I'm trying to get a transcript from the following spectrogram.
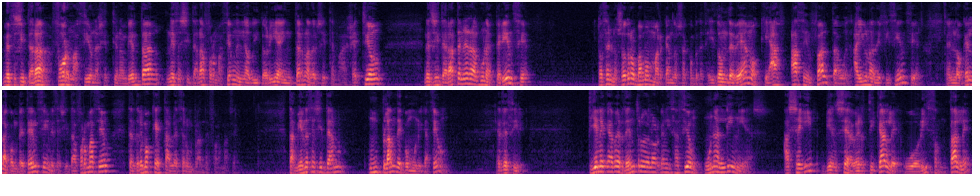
necesitará formación en gestión ambiental, necesitará formación en auditoría interna del sistema de gestión, necesitará tener alguna experiencia, entonces nosotros vamos marcando esas competencias. Y donde veamos que hacen falta o hay una deficiencia en lo que es la competencia y necesita formación, tendremos que establecer un plan de formación. También necesitamos un plan de comunicación. Es decir, tiene que haber dentro de la organización unas líneas a seguir, bien sea verticales u horizontales,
